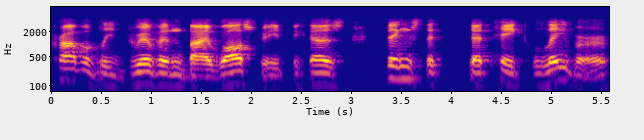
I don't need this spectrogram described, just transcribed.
probably driven by Wall Street because things that that take labor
